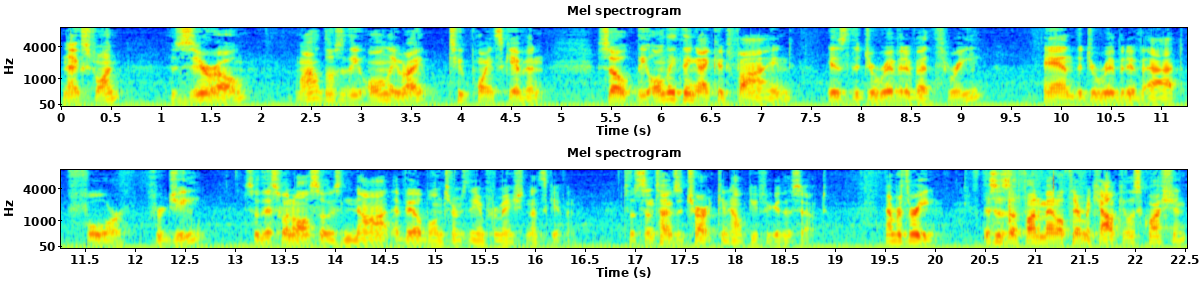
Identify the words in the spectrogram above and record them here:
Next one, 0. Well, those are the only, right? Two points given. So the only thing I could find is the derivative at 3 and the derivative at 4 for G. So this one also is not available in terms of the information that's given. So sometimes a chart can help you figure this out. Number three, this is a fundamental theorem of calculus question.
